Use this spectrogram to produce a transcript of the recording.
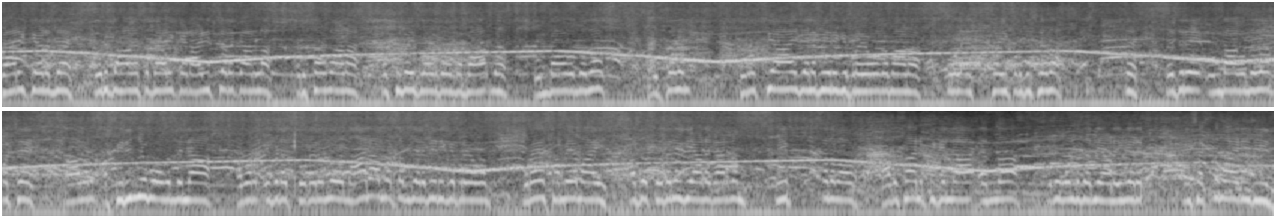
ബാരിക്കേഡിന്റെ ഒരു ഭാഗത്ത് ബാരിക്കേഡ് അഴിച്ചെടുക്കാനുള്ള ഒരു ശ്രമമാണ് എസ് എഫ് ഐ പ്രവർത്തകരുടെ ഭാഗത്ത് ഉണ്ടാകുന്നത്. ഇപ്പോഴും തുടർച്ചയായ ജലപീരങ്കി പ്രയോഗമാണ് ഇപ്പോൾ എസ് ഐ പ്രതിഷേധ എതിരെ ഉണ്ടാകുന്നത്. പക്ഷേ അവർ പിരിഞ്ഞു പോകുന്നില്ല. അവർ ഇവിടെ തുടരുന്നു. നാലാം വട്ടം ജലപീരങ്കി പ്രയോഗം കുറേ സമയമായി അത് തുടരുകയാണ്. കാരണം ഈ അവർ അവസാനിപ്പിക്കില്ല എന്ന ഇതുകൊണ്ട് തന്നെയാണ് ഇങ്ങനെ ഈ ശക്തമായ രീതിയിൽ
